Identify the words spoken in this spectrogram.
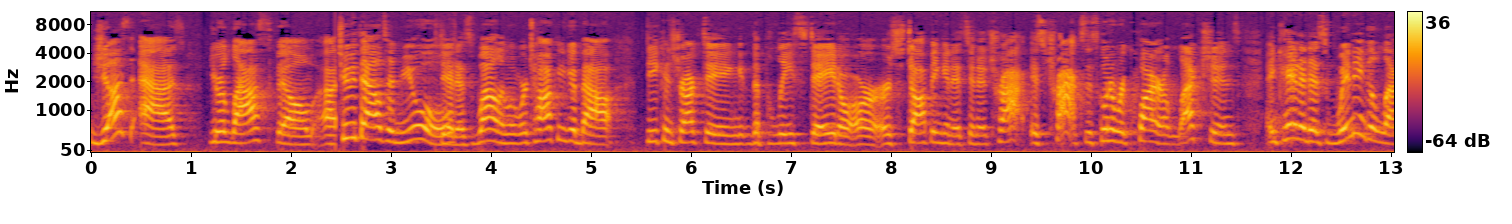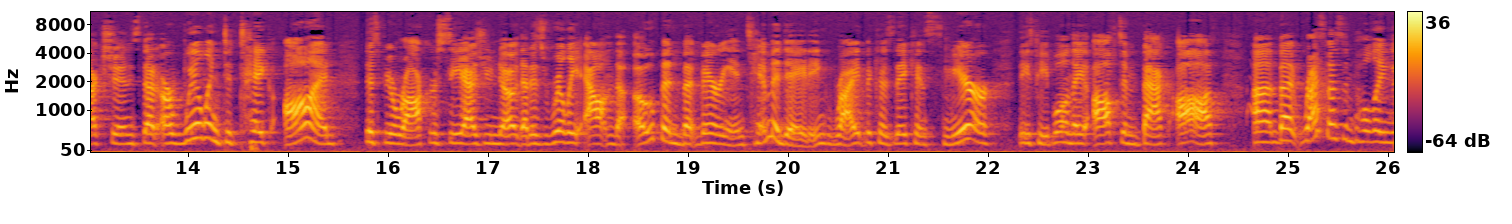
just as your last film, uh, 2000 Mules, did as well. And when we're talking about deconstructing the police state or, or stopping it its in its, tra- its tracks, it's going to require elections and candidates winning elections that are willing to take on this bureaucracy, as you know, that is really out in the open but very intimidating, right? Because they can smear these people and they often back off. Um, but Rasmussen polling,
